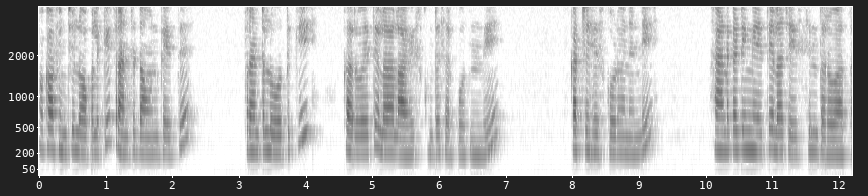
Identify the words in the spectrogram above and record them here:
ఒక హాఫ్ ఇంచు లోపలికి ఫ్రంట్ డౌన్కి అయితే ఫ్రంట్ లోతుకి కరువు అయితే ఇలా లాగేసుకుంటే సరిపోతుంది. కట్ చేసేసుకోవడమేనండి. హ్యాండ్ కటింగ్ అయితే ఇలా చేసిన తర్వాత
